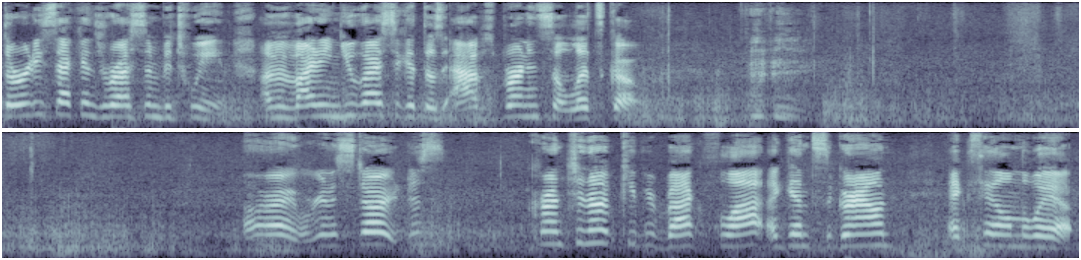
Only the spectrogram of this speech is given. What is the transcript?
30 seconds rest in between. I'm inviting you guys to get those abs burning, so let's go. All right, we're gonna start just crunching up. Keep your back flat against the ground. Exhale on the way up.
